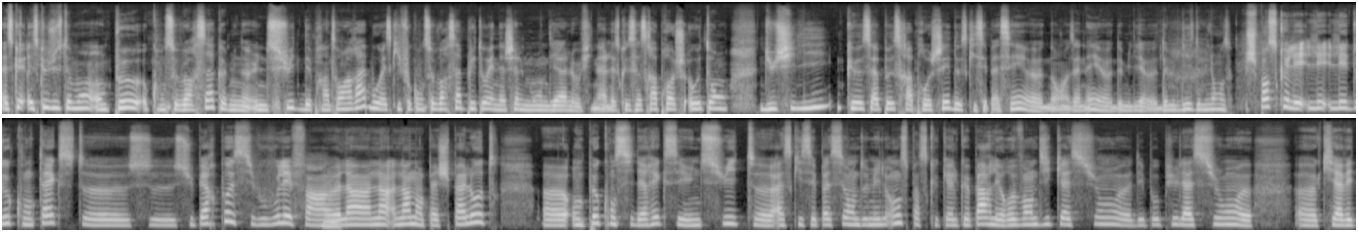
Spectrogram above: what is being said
Est-ce que, est que, justement on peut concevoir ça comme une, suite des printemps arabes ou est-ce qu'il faut concevoir ça plutôt à une échelle mondiale au final? Est-ce que ça se rapproche autant du Chili que ça peut se rapprocher de ce qui s'est passé euh, dans les années 2010-2011 Je pense que les, les, deux contextes se superposent si vous voulez. Enfin, hmm. L'un n'empêche pas l'autre. Euh, on peut considérer que c'est une suite euh, à ce qui s'est passé en 2011 parce que quelque part les revendications euh, des populations qui avaient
